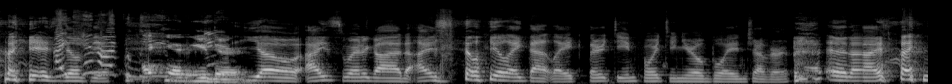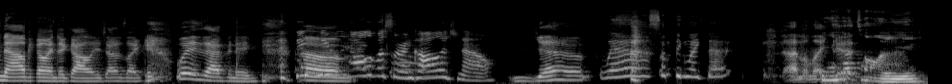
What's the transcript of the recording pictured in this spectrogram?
I I still feel. believe I can't either. Yo, I swear to God, I still feel like that like 13, 14 year old boy in Trevor. And I like now going to college. I was like, what is happening? I think Um, all of us are in college now. Yeah, Well, something like that. I don't like How it. tall are you?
